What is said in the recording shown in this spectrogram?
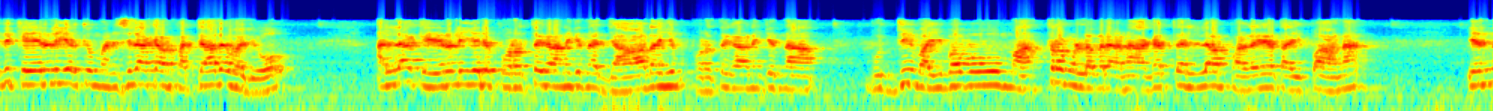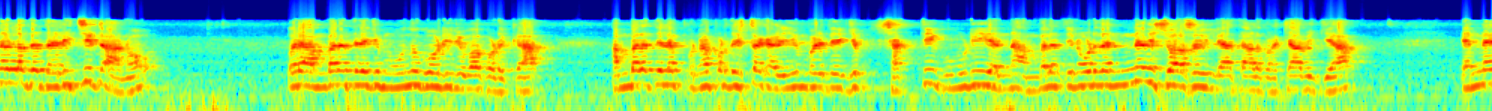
ഇത് കേരളീയർക്ക് മനസ്സിലാക്കാൻ പറ്റാതെ വരുമോ അല്ല കേരളീയർ പുറത്ത് കാണിക്കുന്ന ജാടയും പുറത്ത് കാണിക്കുന്ന ബുദ്ധി വൈഭവവും മാത്രമുള്ളവരാണ്. അകത്തെല്ലാം പഴയ ടൈപ്പാണ് എന്നുള്ളത് ധരിച്ചിട്ടാണോ ഒരു അമ്പലത്തിലേക്ക് മൂന്ന് കോടി രൂപ കൊടുക്കുക അമ്പലത്തിലെ പുനഃപ്രതിഷ്ഠ കഴിയുമ്പോഴത്തേക്കും ശക്തി കൂടി എന്ന് അമ്പലത്തിനോട് തന്നെ വിശ്വാസം ഇല്ലാത്ത ആൾ പ്രഖ്യാപിക്കുക. എന്നെ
